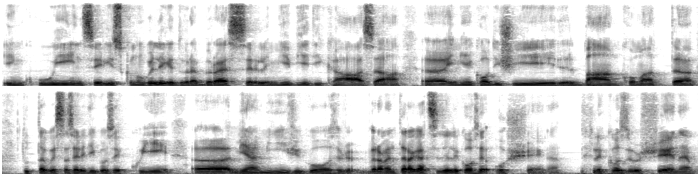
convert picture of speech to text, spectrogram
in cui inseriscono quelli che dovrebbero essere le mie vie di casa, eh, i miei codici del bancomat, tutta questa serie di cose qui, eh, miei amici, cose, veramente ragazzi delle cose oscene, delle cose oscene.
